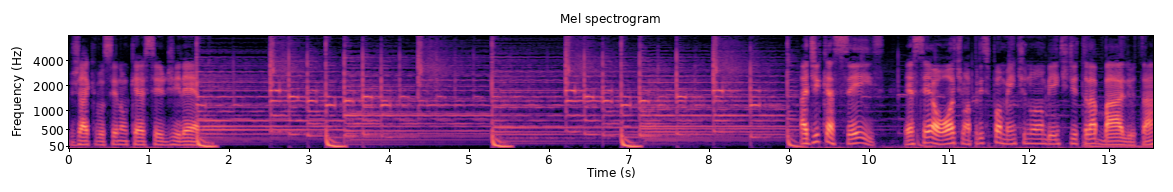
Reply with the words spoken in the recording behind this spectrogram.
já que você não quer ser direto. A dica 6, essa é ótima, principalmente no ambiente de trabalho, tá?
